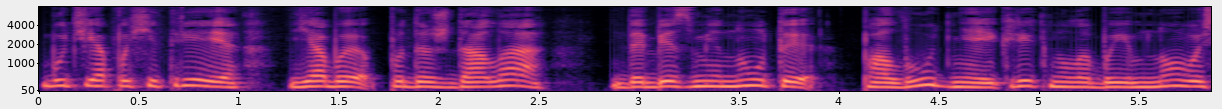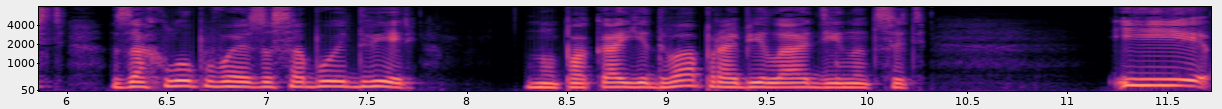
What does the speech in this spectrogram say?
Будь я похитрее, я бы подождала до без минуты полудня и крикнула бы им новость, захлопывая за собой дверь. Но пока едва пробила одиннадцать. И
